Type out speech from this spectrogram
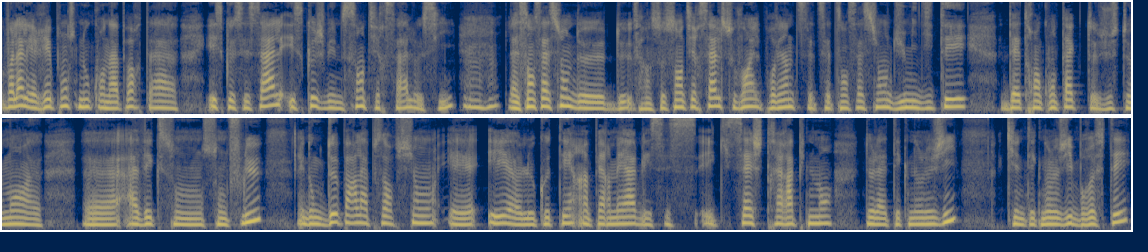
voilà les réponses nous qu'on apporte à est-ce que c'est sale, est-ce que je vais me sentir sale aussi? Mhm. La sensation de, enfin se sentir sale, souvent elle provient de cette, sensation d'humidité, d'être en contact justement euh, euh, avec son, flux, et donc de par l'absorption et, euh, le côté imperméable et qui sèche très rapidement de la technologie, qui est une technologie brevetée,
